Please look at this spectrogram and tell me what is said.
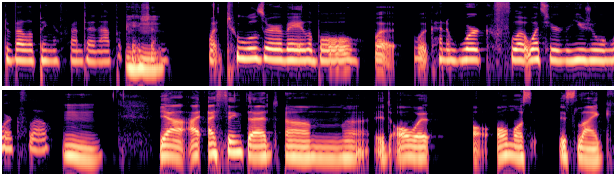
developing a front end application? Mm-hmm. What tools are available? What what kind of workflow? What's your usual workflow? Mm. Yeah, I, I think that um, uh, it always almost is like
